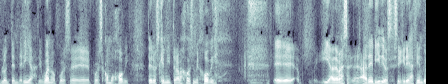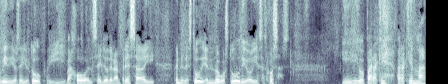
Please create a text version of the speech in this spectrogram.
lo entendería. Bueno, pues, eh, pues como hobby. Pero es que mi trabajo es mi hobby. eh, y además haré vídeos, seguiré haciendo vídeos de YouTube y bajo el sello de la empresa y en el estudio, en el nuevo estudio y esas cosas. Y digo, ¿para qué? ¿Para qué más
